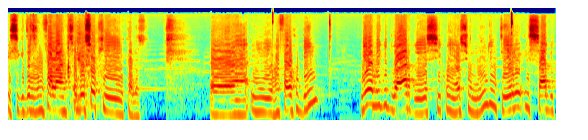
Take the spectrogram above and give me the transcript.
Em seguida eles vão falar sobre isso aqui, Carlos. É, e o Rafael Rubim, meu amigo Eduardo, esse conhece o mundo inteiro e sabe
